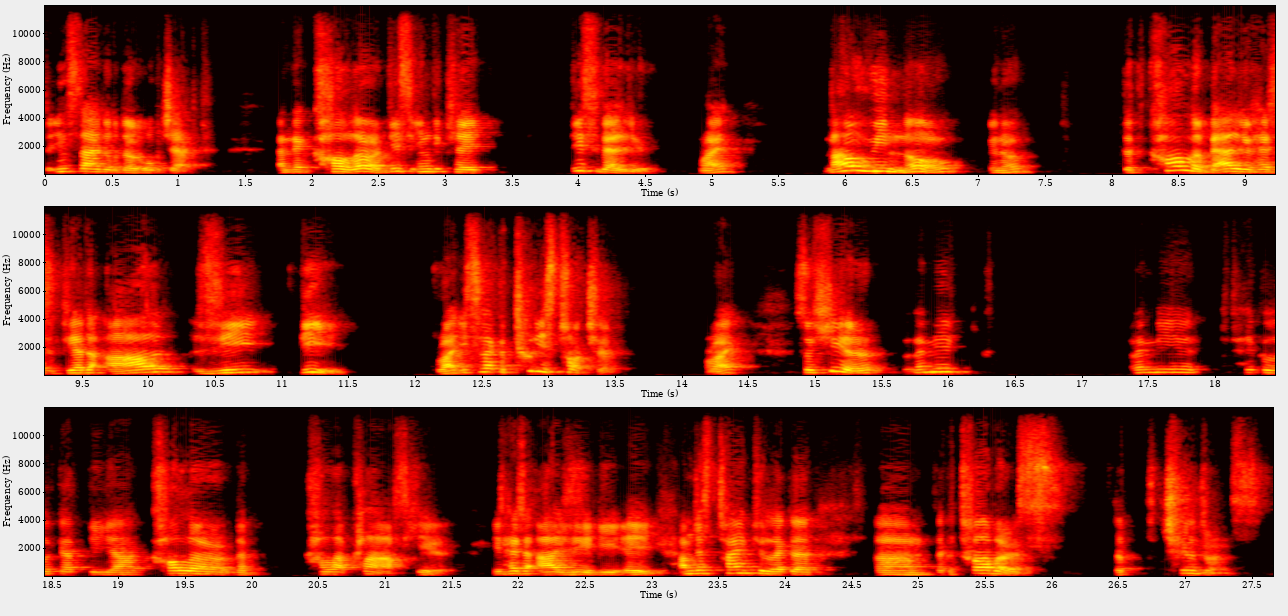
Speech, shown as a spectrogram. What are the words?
the inside of the object. And then color, this indicate this value, right? Now we know, you know, the color value has the other R, Z, B, right? It's like a tree structure, right? So here, let me let me take a look at the uh, color the color class here. it has RGBA. I'm just trying to like a um, like a traverse the children's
